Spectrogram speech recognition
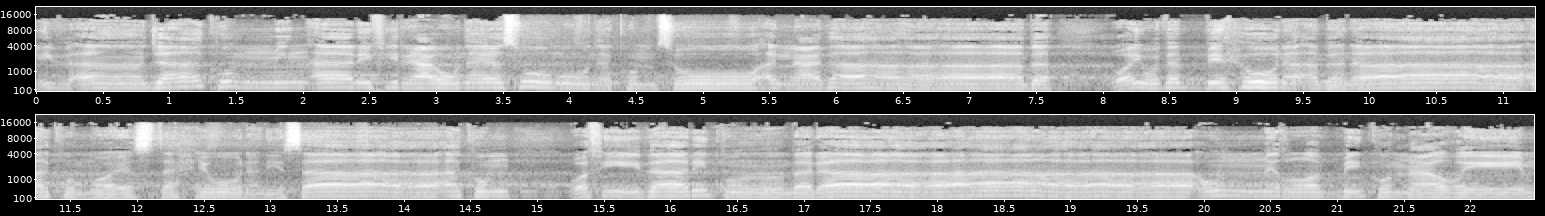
إذ أنجاكم من آل فرعون يسومونكم سوء العذاب ويذبحون أبناءكم ويستحيون نساءكم. وفي ذلكم بلاء من ربكم عظيم.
